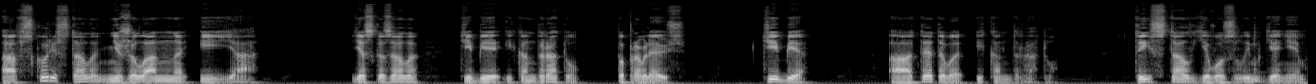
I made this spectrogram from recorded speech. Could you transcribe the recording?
А вскоре стало нежеланно и я. Я сказала тебе и Кондрату, поправляюсь, тебе, а от этого и Кондрату. Ты стал его злым гением,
